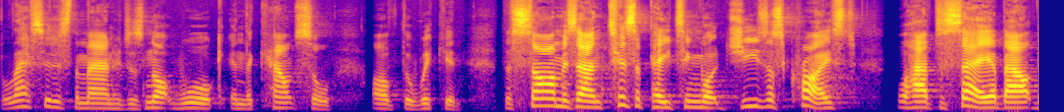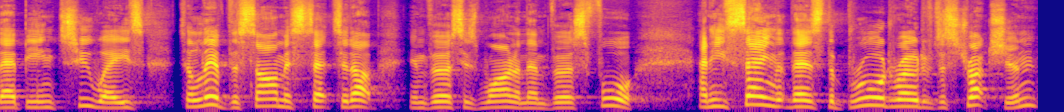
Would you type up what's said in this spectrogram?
Blessed is the man who does not walk in the counsel of the wicked. The psalm is anticipating what Jesus Christ will have to say about there being two ways to live. The psalmist sets it up in verses 1 and then verse 4. And he's saying that there's the broad road of destruction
